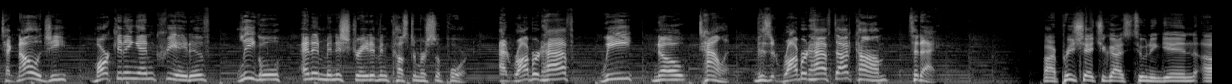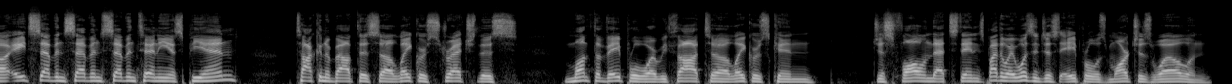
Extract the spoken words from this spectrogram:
technology, marketing and creative, legal, and administrative and customer support. At Robert Half, we know talent. Visit RobertHalf.com today. I appreciate you guys tuning in. Uh, 877 710 ESPN, talking about this uh, Lakers stretch, this month of April where we thought uh, Lakers can just fall in that standings. By the way, it wasn't just April; it was March as well, and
